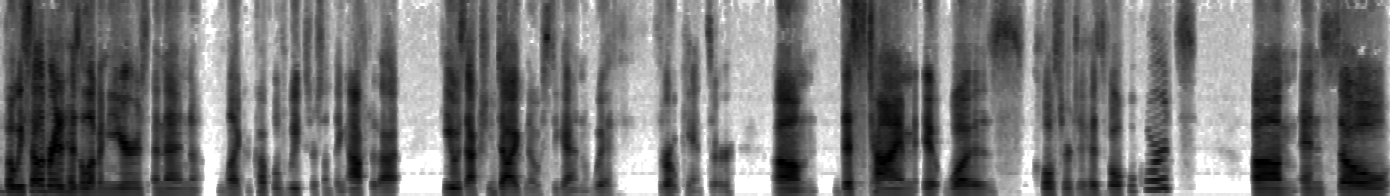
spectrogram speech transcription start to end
but we celebrated his 11 years and then like a couple of weeks or something after that he was actually diagnosed again with throat cancer. Um, this time it was closer to his vocal cords. Um, and so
